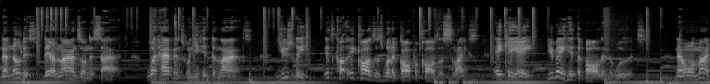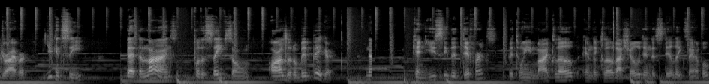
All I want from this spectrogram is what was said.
Now notice there are lines on the side. What happens when you hit the lines? Usually it causes what a golfer calls a slice. Aka you may hit the ball in the woods. Now on my driver, you can see that the lines for the safe zone are a little bit bigger. Now, can you see the difference between my club and the club I showed in the still example?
